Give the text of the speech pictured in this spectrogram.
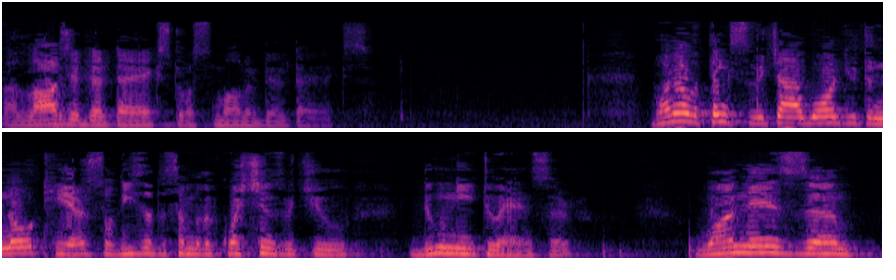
a larger delta x to a smaller delta x. One of the things which I want you to note here, so these are the, some of the questions which you do need to answer. One is, um,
